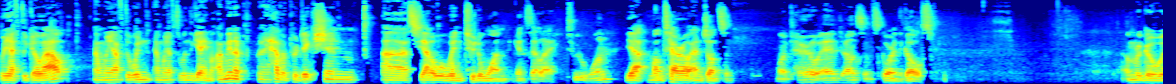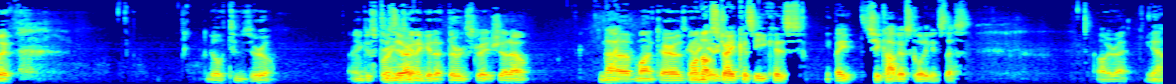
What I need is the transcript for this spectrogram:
we have to go out and we have to win and we have to win the game. I'm going to have a prediction. Uh, Seattle will win two to one against LA. Two to one. Yeah, Montero and Johnson Montero and Johnson. scoring the goals. I'm gonna go with go with 2-0. I think Gspurning's 2-0? gonna get a third straight shutout. No, Uh, Montero's gonna not get straight because he because they Chicago scored against us. Oh, you're right. Yeah,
